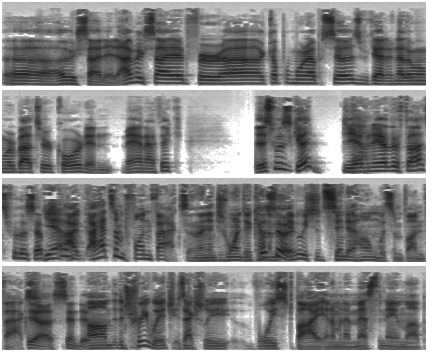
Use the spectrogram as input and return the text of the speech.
Uh, I'm excited. I'm excited for uh, a couple more episodes. We got another one we're about to record, and man, I think this was good. Do you have any other thoughts for this episode? Yeah, I, I had some fun facts, and then I just wanted to kind Let's of maybe we should send it home with some fun facts. yeah. Send it. Um, the Tree Witch is actually voiced by, and I'm going to mess the name up,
